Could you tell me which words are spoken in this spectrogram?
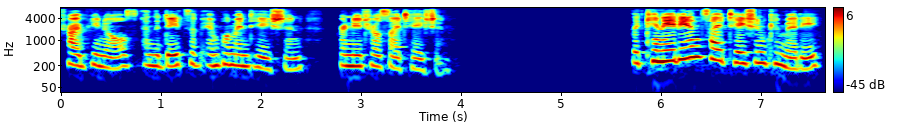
tribunals, and the dates of implementation for neutral citation. The Canadian Citation Committee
